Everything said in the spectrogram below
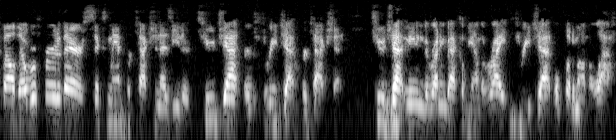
NFL they'll refer to their six man protection as either two jet or three jet protection. Two jet meaning the running back will be on the right, three jet will put him on the left.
